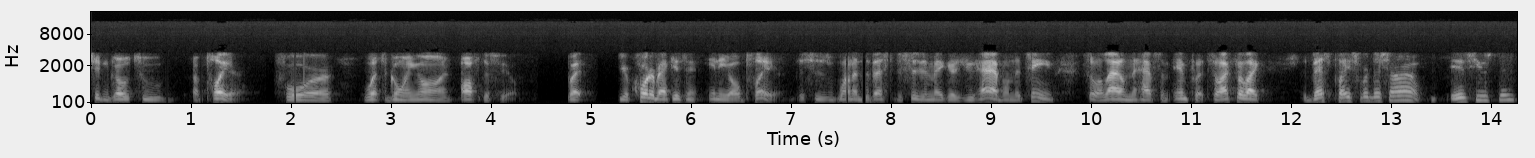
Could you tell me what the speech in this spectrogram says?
shouldn't go to a player for what's going on off the field. But your quarterback isn't any old player. This is one of the best decision makers you have on the team, so allow him to have some input. So I feel like the best place for Deshaun is Houston.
